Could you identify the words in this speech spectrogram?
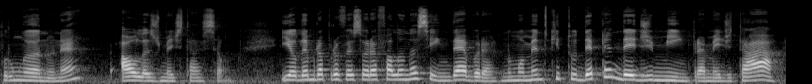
por um ano, né? Aulas de meditação. E eu lembro a professora falando assim: Débora, no momento que tu depender de mim para meditar,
